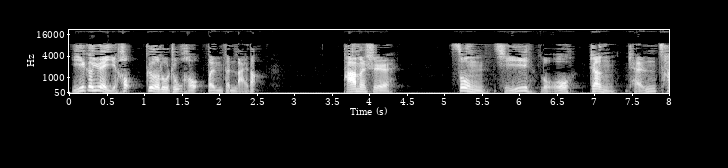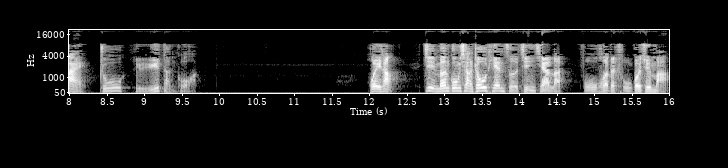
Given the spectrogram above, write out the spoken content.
一个月以后，各路诸侯纷纷来到。他们是宋、齐、鲁、郑、陈、蔡、朱、吕等国。会上，晋文公向周天子进献了俘获的楚国军马。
